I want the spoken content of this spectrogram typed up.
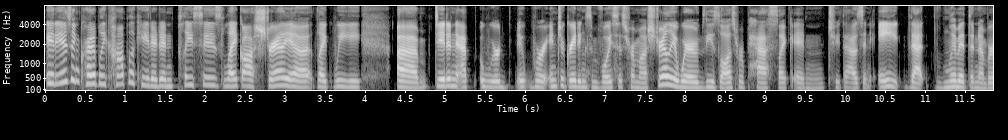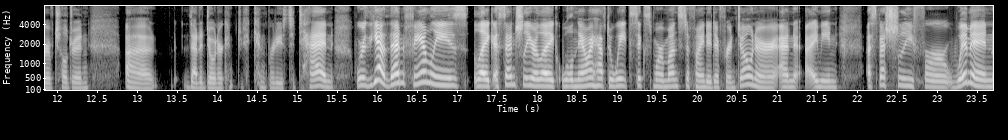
It is incredibly complicated in places like Australia, like we um, did an ep- we're we're integrating some voices from Australia where these laws were passed like in 2008 that limit the number of children uh, that a donor can, can produce to 10 where yeah then families like essentially are like well now i have to wait six more months to find a different donor. And i mean especially for women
